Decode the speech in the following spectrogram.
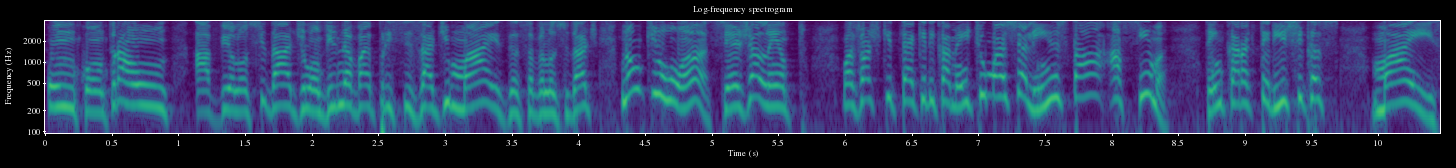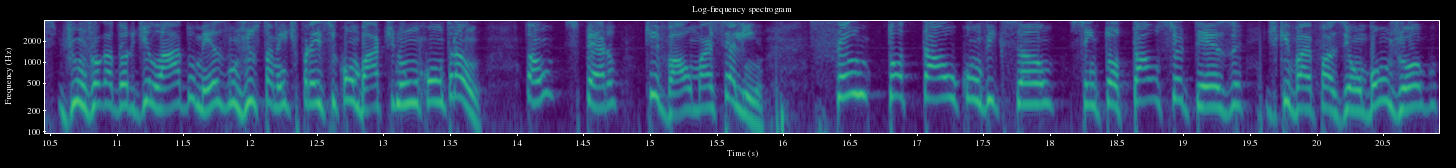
um contra um, a velocidade. Londrina vai precisar demais dessa velocidade. Não que o Juan seja lento, mas eu acho que tecnicamente o Marcelinho está acima. Tem características mais de um jogador de lado mesmo, justamente para esse combate no um contra um. Então, espero que vá o Marcelinho. Sem total convicção, sem total certeza de que vai fazer um bom jogo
